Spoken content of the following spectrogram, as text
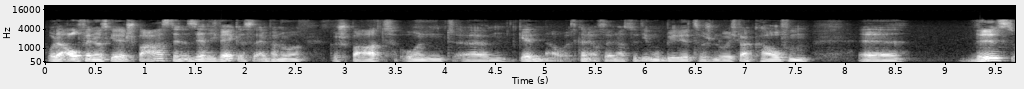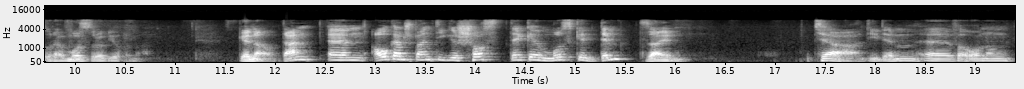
Oder auch wenn du das Geld sparst, dann ist es ja nicht weg, es ist einfach nur gespart. Und ähm, genau, es kann ja auch sein, dass du die Immobilie zwischendurch verkaufen äh, willst oder musst oder wie auch immer. Genau, dann ähm, auch ganz spannend, die Geschossdecke muss gedämmt sein. Tja, die Dämmverordnung,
